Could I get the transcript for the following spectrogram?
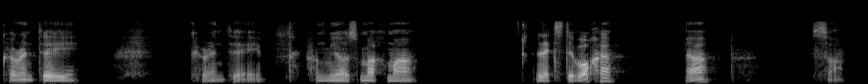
Current Day. Current Day. Von mir aus machen wir letzte Woche. Ja. So.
